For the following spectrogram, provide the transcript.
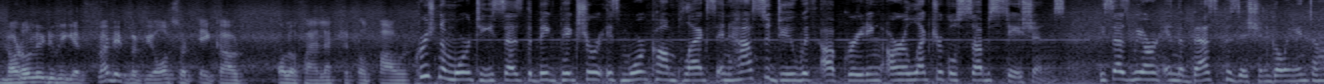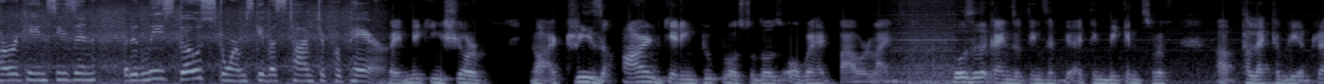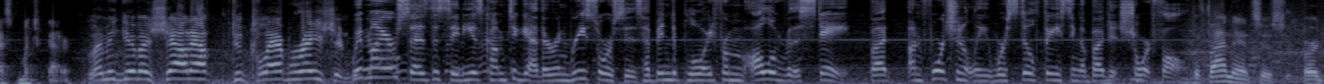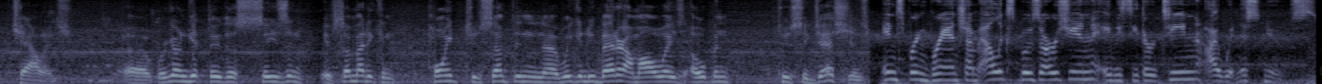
not only do we get flooded, but we also take out all of our electrical power. Krishnamoorti says the big picture is more complex and has to do with upgrading our electrical substations. He says we aren't in the best position going into hurricane season, but at least those storms give us time to prepare. By making sure know, our trees aren't getting too close to those overhead power lines. Those are the kinds of things that we, I think we can sort of uh, collectively address much better. Let me give a shout out to collaboration. Whitmire says the city has come together and resources have been deployed from all over the state, but unfortunately, we're still facing a budget shortfall. The finances are a challenge. Uh, we're going to get through this season. If somebody can point to something uh, we can do better, I'm always open to suggestions. In Spring Branch, I'm Alex Bozarjian, ABC 13 Eyewitness News.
